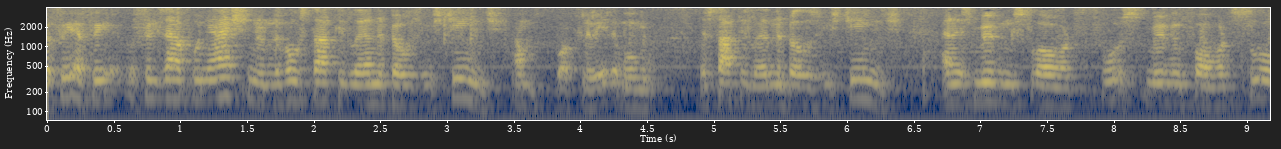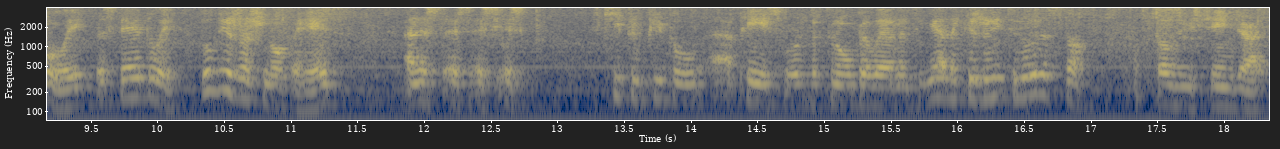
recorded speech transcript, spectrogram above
if we, if we, for example, in room, they've all started learning the bills of exchange. I'm working away at the moment. They've started learning the bills of exchange, and it's moving forward, moving forward slowly but steadily. Nobody's rushing off ahead, and it's, it's, it's, it's keeping people at a pace where they can all be learning together because we need to know this stuff. Bills of Exchange Act.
